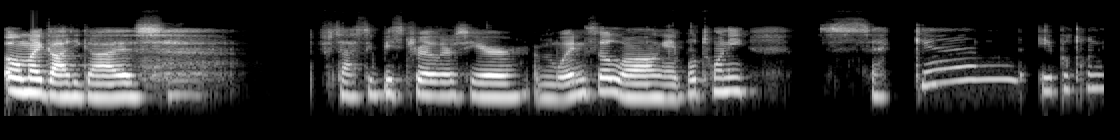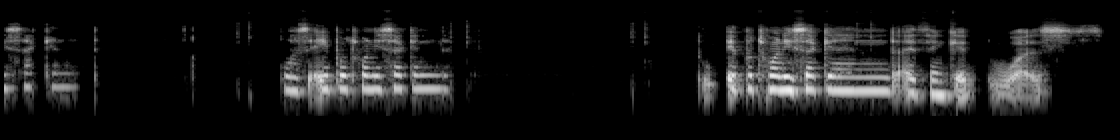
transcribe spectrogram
Oh my god, you guys. Fantastic Beast trailers here. Been waiting so long. April 22nd? April 22nd? Was it April 22nd? April 22nd, I think it was.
